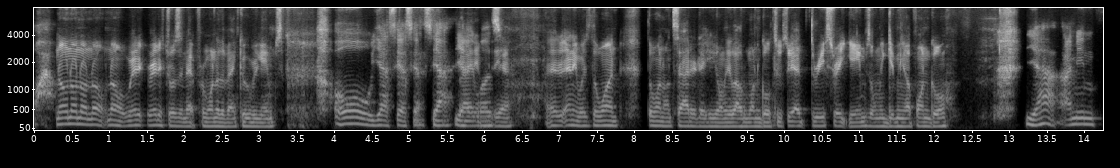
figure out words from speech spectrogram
Wow. No, no, no, no, no. Rittich was in it for one of the Vancouver games. Oh yes, yes, yes, yeah, yeah, it was. Yeah. Anyways, the one, the one on Saturday, he only allowed one goal too. So he had three straight games, only giving up one goal. Yeah, I mean,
